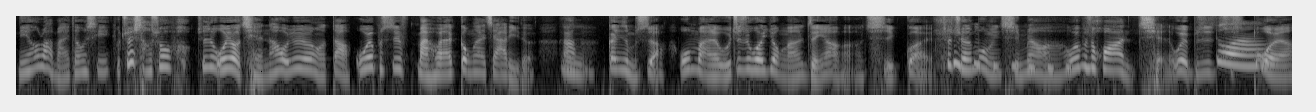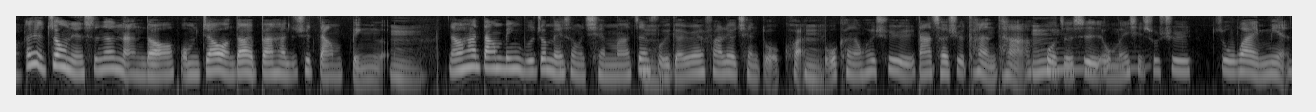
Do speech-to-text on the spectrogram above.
你要乱买东西，我就想说，就是我有钱，然后我又用得到，我又不是买回来供在家里的，啊，干你什么事啊？我买了，我就是会用啊，怎样啊？奇怪，就觉得莫名其妙啊。我又不是花你钱，我也不是对啊，对啊。而且重点是那男的哦，我们交往到一半他就去当兵了，嗯。然后他当兵不是就没什么钱吗？政府一个月发六千多块，我可能会去搭车去看他，或者是我们一起出去住外面，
